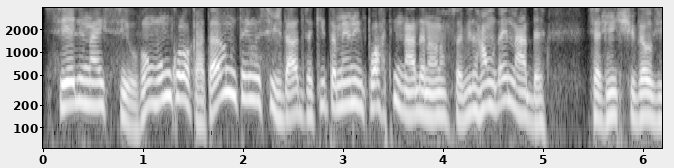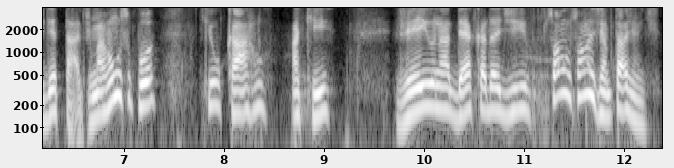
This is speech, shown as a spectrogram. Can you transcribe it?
se ele nasceu, vamos, vamos colocar, tá? Eu não tenho esses dados aqui, também não importa em nada na nossa vida, não mudar em nada se a gente tiver os detalhes. Mas vamos supor que o carro aqui veio na década de. Só, só um exemplo, tá, gente?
